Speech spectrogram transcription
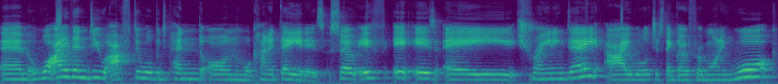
Um, what I then do after will depend on what kind of day it is. So if it is a training day, I will just then go for a morning walk.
